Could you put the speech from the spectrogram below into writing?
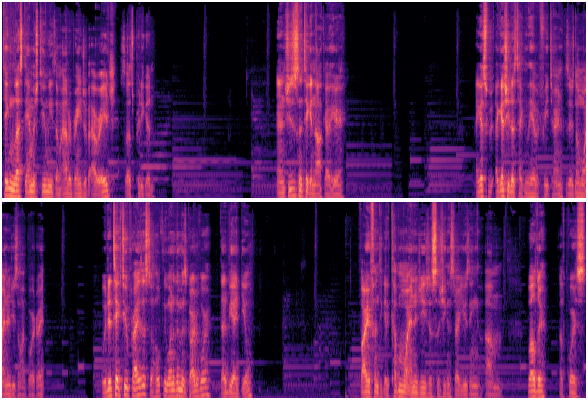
Taking less damage too means I'm out of range of Outrage, so that's pretty good. And she's just gonna take a knockout here. I guess I guess she does technically have a free turn because there's no more energies on my board, right? We did take two prizes, so hopefully one of them is Gardevoir. That'd be ideal. Fiery Flint to get a couple more energies just so she can start using um, Welder, of course.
